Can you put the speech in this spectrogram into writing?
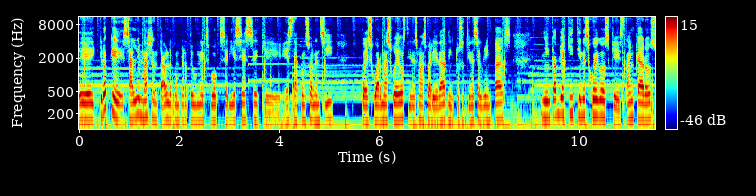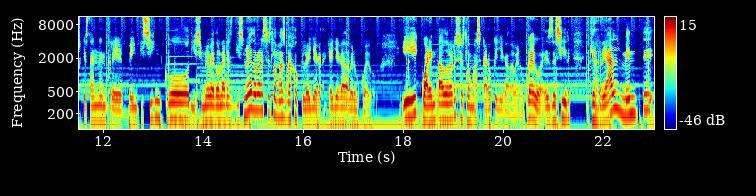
eh, creo que sale más rentable comprarte un Xbox Series S que esta consola en sí, puedes jugar más juegos, tienes más variedad, incluso tienes el Game Pass. Y en cambio aquí tienes juegos que están caros, que están entre 25, 19 dólares. 19 dólares es lo más bajo que, que he llegado a ver un juego y 40 dólares es lo más caro que he llegado a ver un juego. Es decir, que realmente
